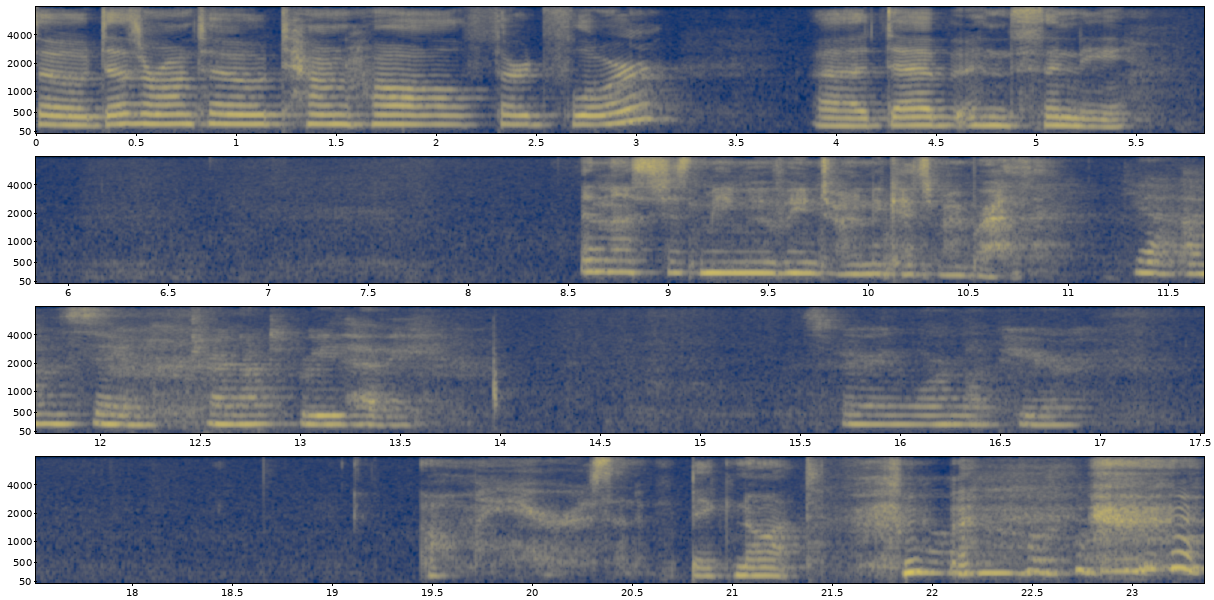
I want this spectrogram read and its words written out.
So, Deseronto Town Hall, third floor. Uh, Deb and Cindy. And that's just me moving, trying to catch my breath. Yeah, I'm the same. Try not to breathe heavy. It's very warm up here. Oh, my hair is in a big knot. I'm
